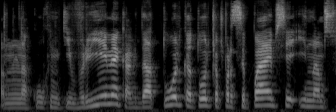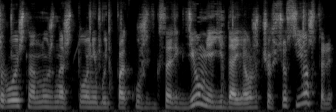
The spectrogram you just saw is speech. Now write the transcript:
на кухоньке время, когда только-только просыпаемся и нам срочно нужно что-нибудь покушать. Кстати, где у меня еда? Я уже что, все съел, что ли?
